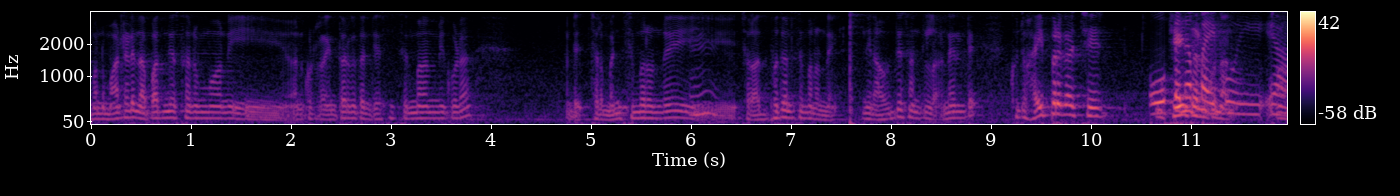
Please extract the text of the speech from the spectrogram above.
మనం మాట్లాడింది అబద్ధం చేస్తానేమో అని అనుకుంటున్నాను ఇంతవరకు తను చేసిన సినిమాలన్నీ కూడా అంటే చాలా మంచి సినిమాలు ఉన్నాయి చాలా అద్భుతమైన సినిమాలు ఉన్నాయి. నేను ఆ ఉద్దేశం అంటే నేనంటే కొంచెం హైపర్గా చే yeah,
